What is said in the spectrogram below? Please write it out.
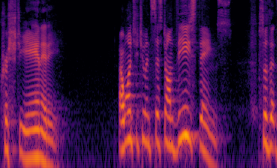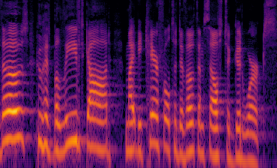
Christianity. I want you to insist on these things so that those who have believed God might be careful to devote themselves to good works.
